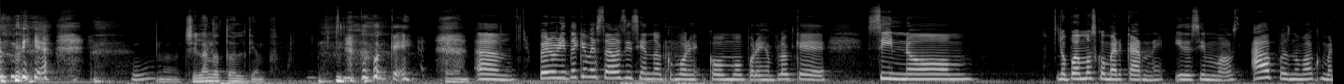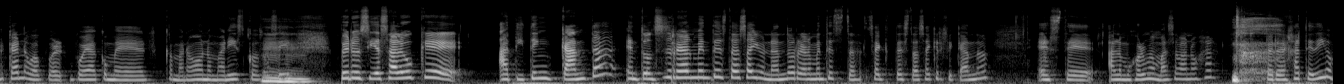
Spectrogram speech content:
Un día. No, chilando todo el tiempo. ok. pero ahorita que me estabas diciendo, como, como por ejemplo que si no no podemos comer carne y decimos, ah, pues no voy a comer carne, voy a, comer camarón o mariscos, así. Pero si es algo que a ti te encanta, entonces realmente estás ayunando, realmente te estás, sacrificando, este, a lo mejor mi mamá se va a enojar, pero déjate digo,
